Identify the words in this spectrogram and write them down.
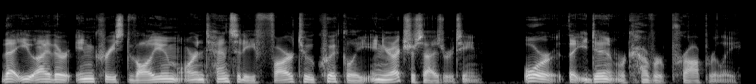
that you either increased volume or intensity far too quickly in your exercise routine, or that you didn't recover properly.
